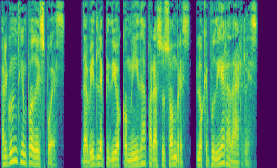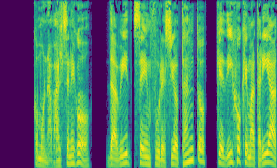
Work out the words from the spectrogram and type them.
Algún tiempo después, David le pidió comida para sus hombres, lo que pudiera darles. Como Naval se negó, David se enfureció tanto que dijo que mataría a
